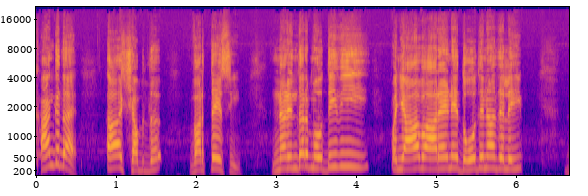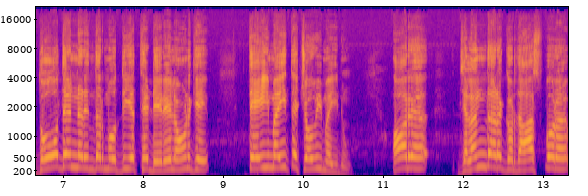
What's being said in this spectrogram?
ਖੰਗਦਾ ਆ ਸ਼ਬਦ ਵਰਤੇ ਸੀ। ਨਰਿੰਦਰ ਮੋਦੀ ਵੀ ਪੰਜਾਬ ਆ ਰਹੇ ਨੇ 2 ਦਿਨਾਂ ਦੇ ਲਈ। ਦੋ ਦਿਨ ਨਰਿੰਦਰ ਮੋਦੀ ਇੱਥੇ ਡੇਰੇ ਲਾਉਣਗੇ 23 ਮਈ ਤੇ 24 ਮਈ ਨੂੰ। ਔਰ ਜਲੰਧਰ, ਗੁਰਦਾਸਪੁਰ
